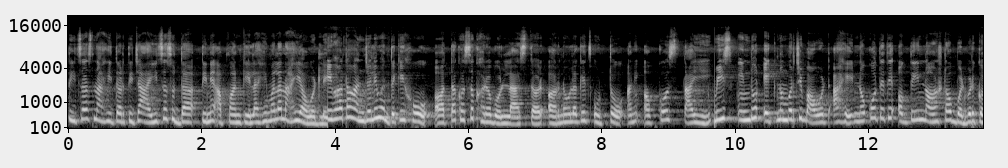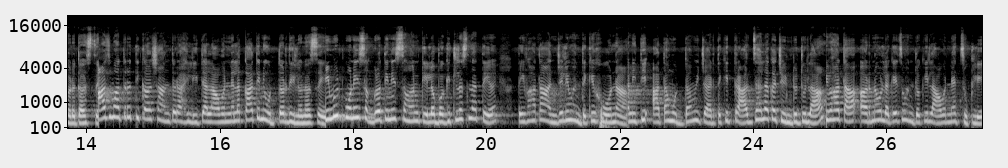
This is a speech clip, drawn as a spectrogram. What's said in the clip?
तिचाच नाही तर तिच्या आईचा सुद्धा तिने अपमान केला हे मला नाही आवडले. तेव्हा आता अंजली म्हणते की हो आता कसं खरं बोललास? तर अर्णव लगेच उठतो आणि ऑफकोर्स ताई मिस इंदोर एक नंबरची बावट आहे. नको तेथे अगदी नॉनस्टॉप बडबड करत असते. आज मात्र ती का शांत राहिली. त्या लावण्याला का तिने उत्तर दिलं नसेल निमिटपणे सगळं तिने सहन केलं. बघितलंच ना ते. तेव्हा आता अंजली म्हणते की हो ना. आणि ती आता मुद्दाम विचारते की त्रास झाला का चिंटू तुला? तेव्हा आता अर्णव लगेच म्हणतो की लावण्यात चुकली.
